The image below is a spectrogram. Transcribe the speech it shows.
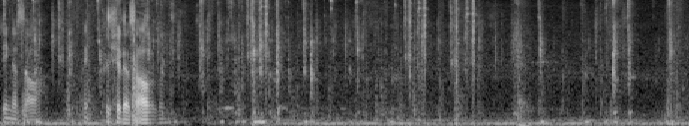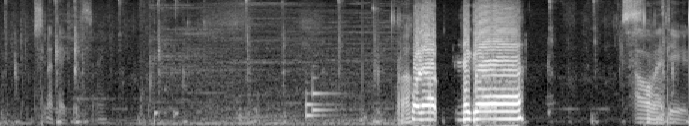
I think that's all. I think, pretty sure that's all of them. I'm just gonna take this thing. Well, What up, nigga? oh my dude,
